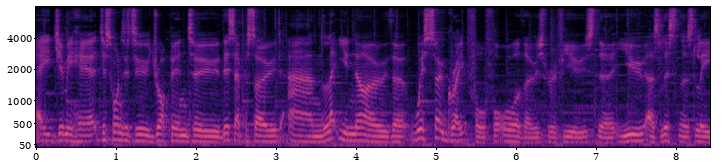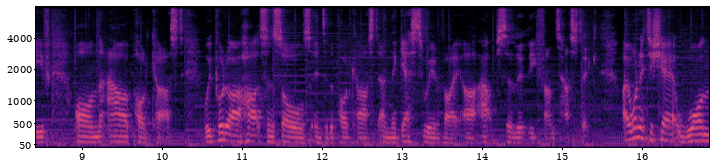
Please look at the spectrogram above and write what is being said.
Hey, Jimmy here. Just wanted to drop into this episode and let you know that we're so grateful for all of those reviews that you, as listeners, leave on our podcast. We put our hearts and souls into the podcast, and the guests we invite are absolutely fantastic. I wanted to share one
